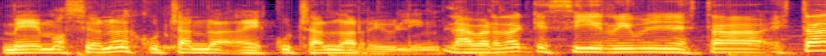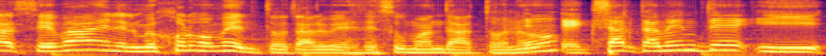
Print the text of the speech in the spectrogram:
me emocionó escuchando, escucharlo a Rivlin. La verdad que sí, Rivlin está, está, se va en el mejor momento tal vez de su mandato, ¿no? E, exactamente, y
